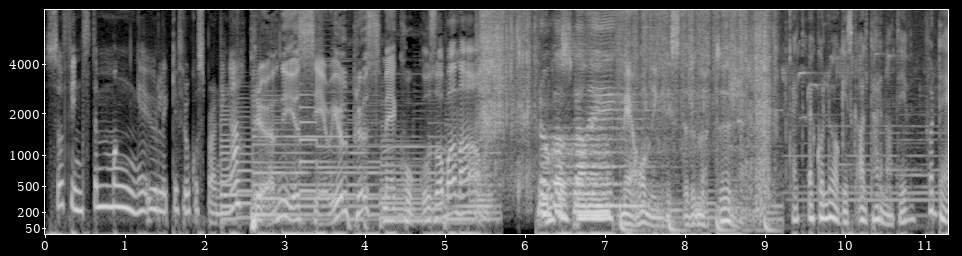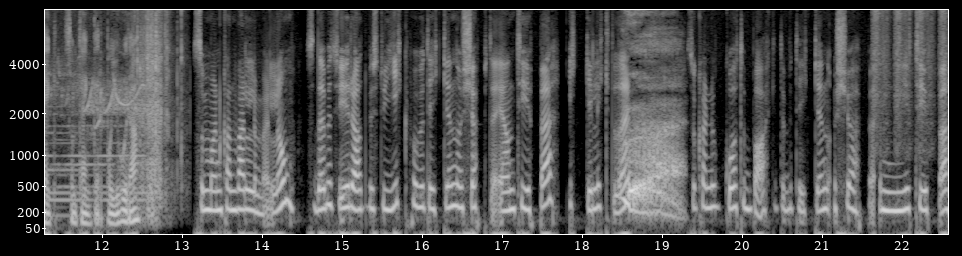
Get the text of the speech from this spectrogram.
så finnes det mange ulike frokostblandinger. Prøv nye Cereal Pluss med kokos og banan. Frokostblanding med honningristede nøtter. Et økologisk alternativ for deg som tenker på jorda. Som man kan velge mellom. Så det betyr at hvis du gikk på butikken og kjøpte en type, ikke likte det, så kan du gå tilbake til butikken og kjøpe en ny type.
